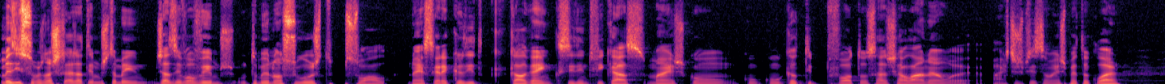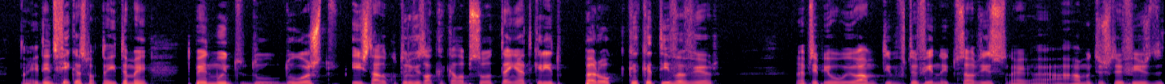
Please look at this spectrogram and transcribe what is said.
mas isso somos nós que já temos também, já desenvolvemos o, também o nosso gosto pessoal, não é? Se acredito que, que, alguém que se identificasse mais com, com, com aquele tipo de foto, se achar lá, não, eh, pá, esta exposição é espetacular, é? identifica-se, aí também depende muito do, do gosto e estado cultura visual que aquela pessoa tenha adquirido para o que cativa ver. É? Por exemplo, eu, eu há muito tipo de fotografia, e tu sabes isso, né? há, há, muitas fotografias de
